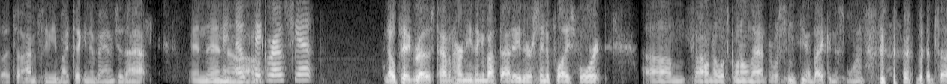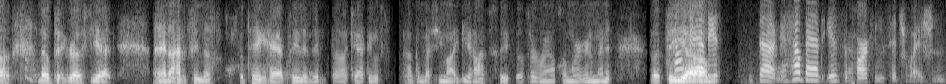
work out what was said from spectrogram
but I haven't seen anybody taking advantage of that. And then And no uh, pig roast yet? no pig roast. Haven't heard anything about that either. Or seen a place for it. Um, so I don't know what's going on with that. There was some, you know, bacon this morning, but uh, no pig roast yet. And I haven't seen the the pig hats either that uh, Kathy was talking about she might get. I'll have to see if those are around somewhere here in a minute. But the how bad um, is Doug? How bad is the parking situation?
